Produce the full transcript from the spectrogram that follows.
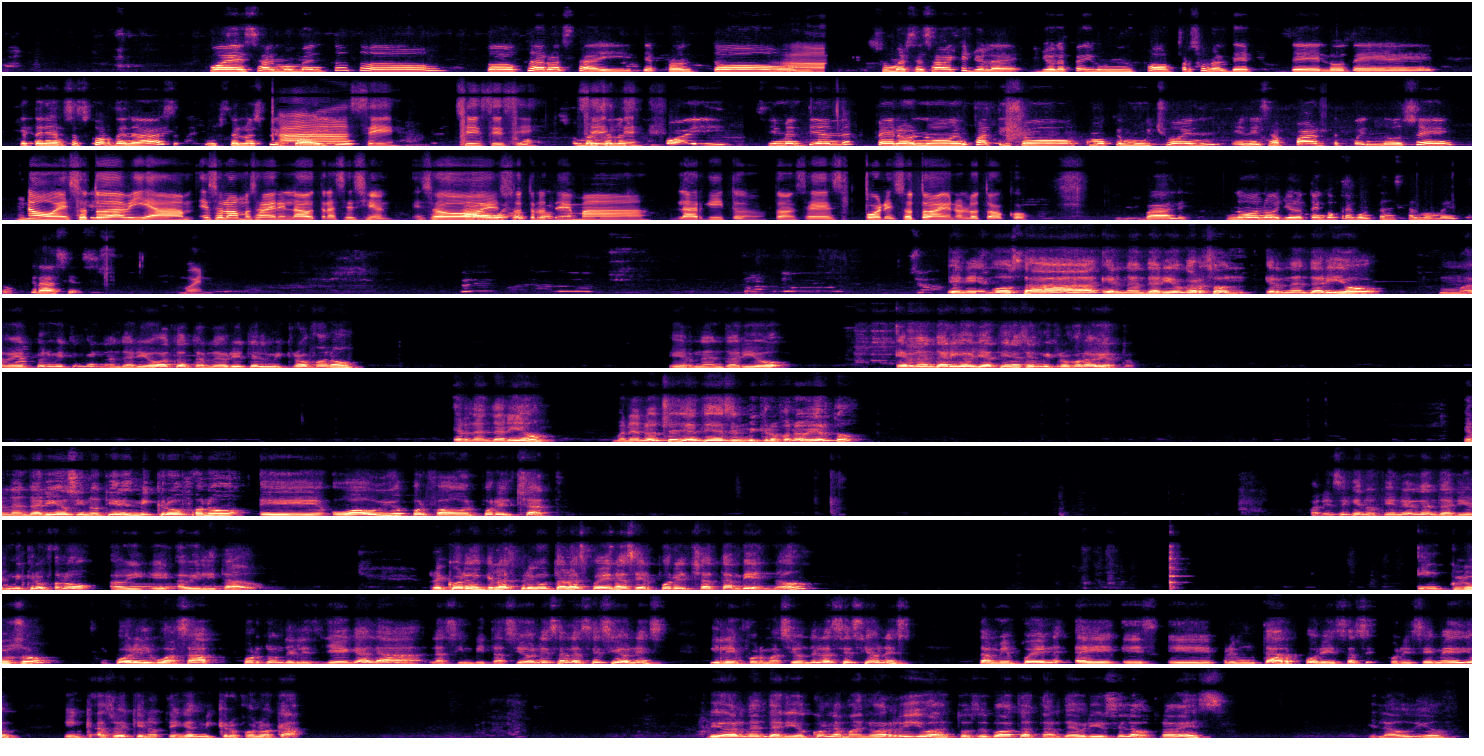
Pues al momento todo, todo claro hasta ahí. De pronto, ah su merced sabe que yo le, yo le pedí un favor personal de, de lo de que tenía esas coordenadas, usted lo explicó ah, ahí. sí, sí, sí, sí. Su merced lo explicó ahí, ¿sí me entiende? Pero no enfatizó como que mucho en, en esa parte, pues no sé. No, eso todavía, eso lo vamos a ver en la otra sesión. Eso ah, es otro tema larguito, entonces por eso todavía no lo toco. Vale. No, no, yo no tengo preguntas hasta el momento. Gracias. Bueno. Tenemos a Hernán Darío Garzón. Hernán Darío, mm, a ver, permíteme, Hernán Darío va a tratar de abrir el micrófono. Hernán Darío. Hernán Darío, ya tienes el micrófono abierto. Hernán Darío, buenas noches, ya tienes el micrófono abierto. Hernán Darío, si no tienes micrófono eh, o audio, por favor, por el chat. Parece que no tiene Hernán Darío el micrófono eh, habilitado. Recuerden que las preguntas las pueden hacer por el chat también, ¿no? Incluso por el WhatsApp, por donde les llega las invitaciones a las sesiones y la información de las sesiones, también pueden eh, eh, preguntar por, ese medio en caso de que no tengan micrófono acá. Veo a Hernán Darío con la mano arriba, entonces voy a tratar de abrírsela otra vez. El audio.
